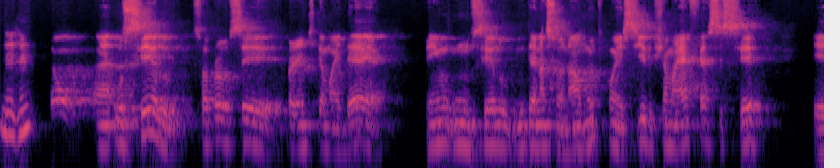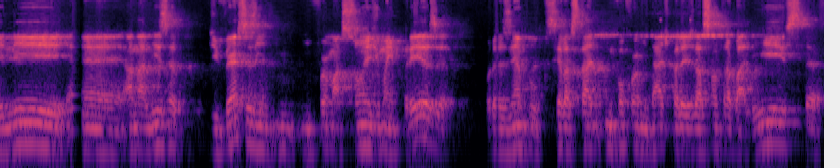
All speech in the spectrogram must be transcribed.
Uhum. Então, é, o selo, só para você, para a gente ter uma ideia, tem um selo internacional muito conhecido que chama FSC. Ele é, analisa diversas informações de uma empresa por exemplo, se ela está em conformidade com a legislação trabalhista,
